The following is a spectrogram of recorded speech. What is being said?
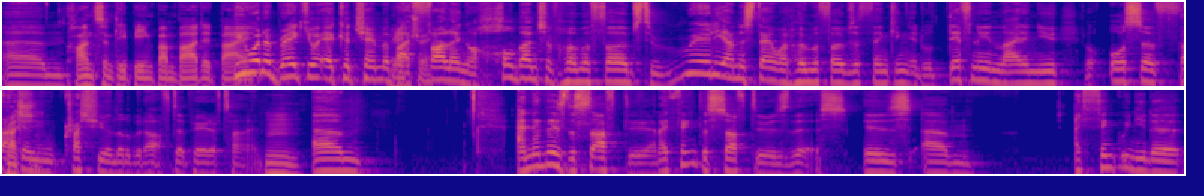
Um, Constantly being bombarded by. you want to break your echo chamber by following a whole bunch of homophobes to really understand what homophobes are thinking. It will definitely enlighten you. It will also Crush fucking crush you a little bit after a period of time. Mm. Um, and then there's the soft do, and I think the soft do is this: is um, I think we need to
